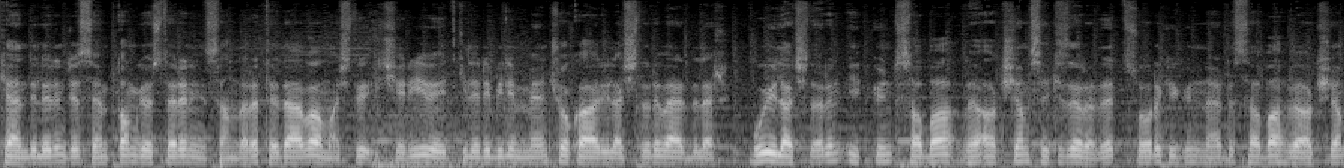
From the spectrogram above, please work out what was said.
kendilerince semptom gösteren insanlara tedavi amaçlı içeriği ve etkileri bilinmeyen çok ağır ilaçları verdiler. Bu ilaçların ilk gün sabah ve akşam 8'er adet, sonraki günlerde sabah ve akşam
